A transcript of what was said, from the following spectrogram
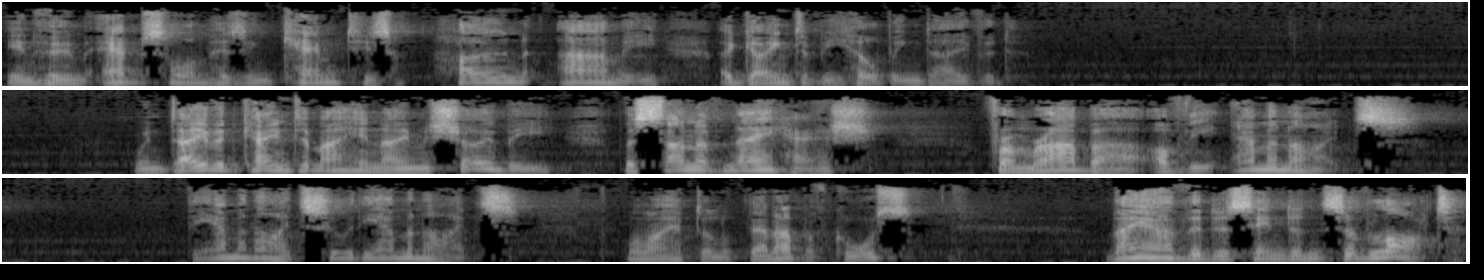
in whom Absalom has encamped his own army are going to be helping David. When David came to Mahanaim, Shobi, the son of Nahash, from Rabbah of the Ammonites. The Ammonites, who are the Ammonites? Well, I have to look that up, of course. They are the descendants of Lot.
